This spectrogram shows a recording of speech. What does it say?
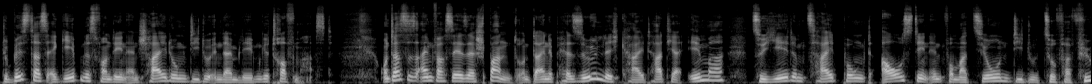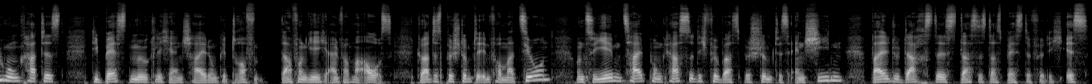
du bist das Ergebnis von den Entscheidungen, die du in deinem Leben getroffen hast. Und das ist einfach sehr, sehr spannend. Und deine Persönlichkeit hat ja immer zu jedem Zeitpunkt aus den Informationen, die du zur Verfügung hattest, die bestmögliche Entscheidung getroffen. Davon gehe ich einfach mal aus. Du hattest bestimmte Informationen und zu jedem Zeitpunkt hast du dich für was Bestimmtes entschieden, weil du dachtest, das ist das Beste für dich ist.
